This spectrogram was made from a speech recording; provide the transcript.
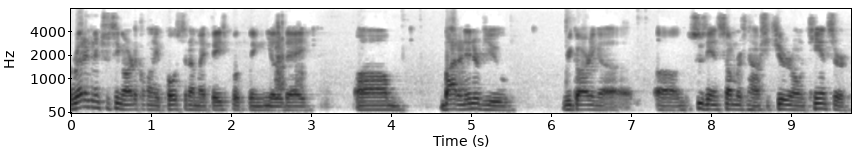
I read an interesting article and I posted on my Facebook thing the other day um, about an interview regarding uh, um, Suzanne Somers and how she cured her own cancer.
